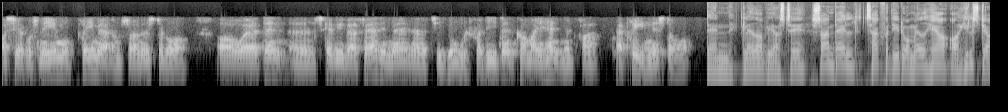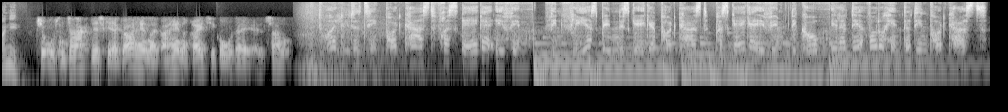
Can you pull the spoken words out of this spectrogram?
og Cirkus Nemo, primært om Søren Østergaard. Og øh, den øh, skal vi være færdige med øh, til jul, fordi den kommer i handlen fra april næste år. Den glæder vi os til. Søren Dahl, tak fordi du var med her, og hils Johnny. Tusind tak, det skal jeg gøre, Henrik, og have en rigtig god dag alle sammen. Du har lyttet til en podcast fra Skager FM. Find flere spændende Skager podcast på skagerfm.dk eller der, hvor du henter dine podcasts.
